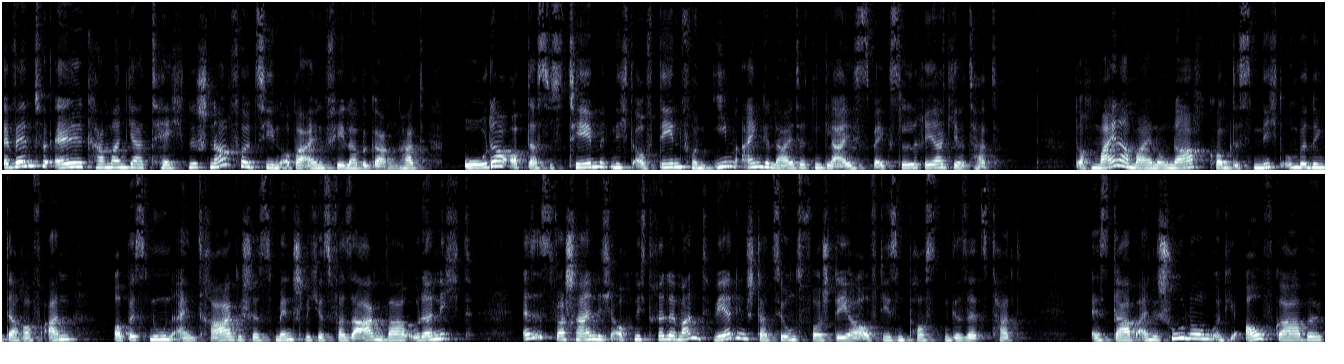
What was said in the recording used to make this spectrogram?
Eventuell kann man ja technisch nachvollziehen, ob er einen Fehler begangen hat oder ob das System nicht auf den von ihm eingeleiteten Gleiswechsel reagiert hat. Doch meiner Meinung nach kommt es nicht unbedingt darauf an, ob es nun ein tragisches menschliches Versagen war oder nicht. Es ist wahrscheinlich auch nicht relevant, wer den Stationsvorsteher auf diesen Posten gesetzt hat. Es gab eine Schulung und die Aufgabe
